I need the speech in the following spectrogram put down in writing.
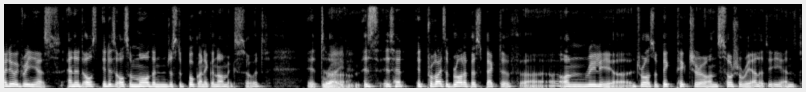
I do agree, yes, and it also it is also more than just a book on economics. So it it Right. um, is is had it provides a broader perspective uh, on really uh, draws a big picture on social reality and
